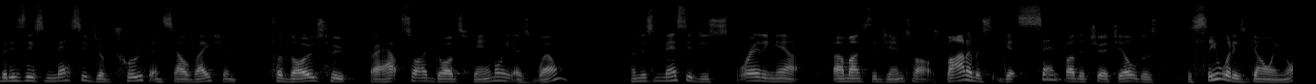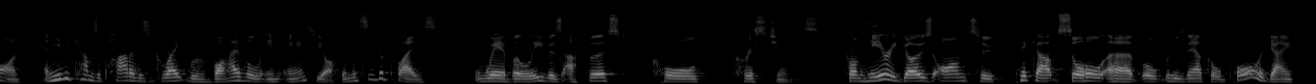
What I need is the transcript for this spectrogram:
but is this message of truth and salvation for those who are outside God's family as well? And this message is spreading out amongst the Gentiles. Barnabas gets sent by the church elders to see what is going on, and he becomes a part of this great revival in Antioch. And this is the place where believers are first called Christians. From here, he goes on to pick up Saul, uh, who's now called Paul again,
